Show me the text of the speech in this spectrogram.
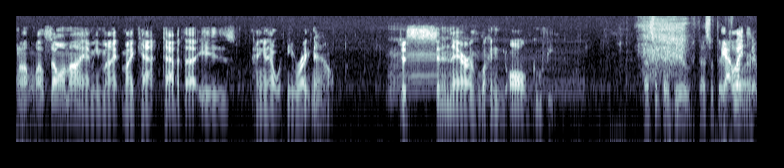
Well, well, so am I. I mean, my my cat Tabitha is hanging out with me right now, just sitting there looking all goofy. That's what they do. That's what they're yeah, for. like.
